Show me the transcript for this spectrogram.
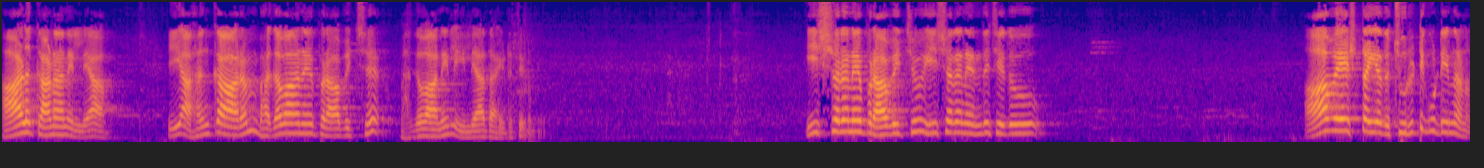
ആൾ കാണാനില്ല. ഈ അഹങ്കാരം ഭഗവാനെ പ്രാപിച്ച് ഭഗവാനിൽ ഇല്ലാതായിട്ട് തീർന്നു. ഈശ്വരനെ പ്രാപിച്ചു. ഈശ്വരൻ എന്ത് ചെയ്തു? ആവേഷ്ടയത് ചുരുട്ടിക്കൂട്ടി എന്നാണ്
